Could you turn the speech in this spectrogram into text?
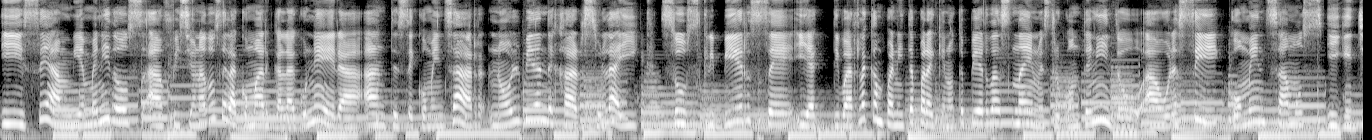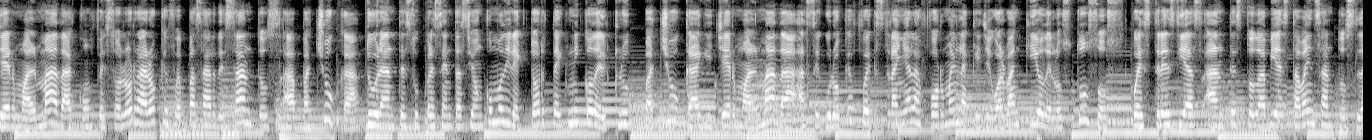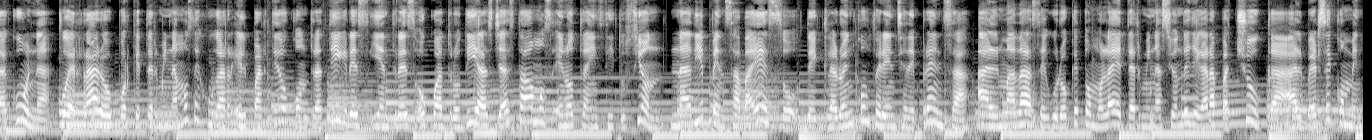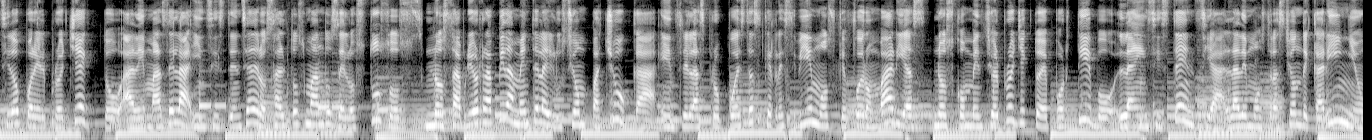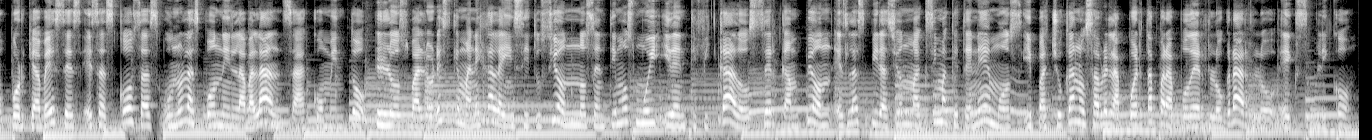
Y sean bienvenidos a aficionados de la comarca lagunera. Antes de comenzar, no olviden dejar su like, suscribirse y activar la campanita para que no te pierdas nada de nuestro contenido. Ahora sí, comenzamos. Y Guillermo Almada confesó lo raro que fue pasar de Santos a Pachuca. Durante su presentación como director técnico del club Pachuca, Guillermo Almada aseguró que fue extraña la forma en la que llegó al banquillo de los Tuzos, pues tres días antes todavía estaba en Santos Laguna. Fue raro porque terminamos de jugar el partido contra Tigres y en tres o cuatro días ya estábamos en otra institución. Nadie pensaba eso, declaró en conferencia de prensa. Almada aseguró que tomó la determinación de llegar a Pachuca al verse convencido por el proyecto, además de la insistencia de los altos mandos de los Tuzos. Nos abrió rápidamente la ilusión Pachuca. Entre las propuestas que recibimos, que fueron varias, nos convenció el proyecto deportivo, la insistencia, la demostración de cariño, porque a veces esas cosas uno las pone en la balanza, comentó. Los valores que maneja la institución nos sentimos muy identificados, ser campeón es la aspiración máxima que tenemos y Pachuca nos abre la puerta para poder lograrlo, explicó.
